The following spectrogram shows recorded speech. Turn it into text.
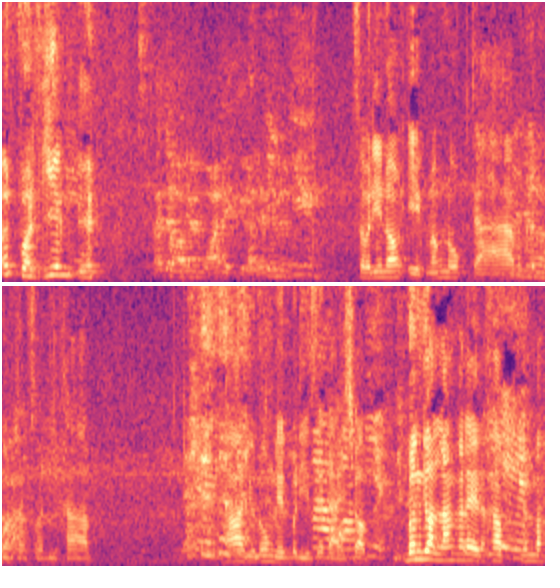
มันปวดเกี้ยงเดียถ้าจะมาเป็นหมอได้เกิดได้เป็นขึ้นกิ้งสวัสดีน้องเอกน้องนกจ้ามาขึ้นมวนครับสวัสดีครับ ถ้าอยู่โรงเน็ตบดีเสียดายชอบ เบื้องย้อนหลังก็ได้นะครับเห็นปะ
